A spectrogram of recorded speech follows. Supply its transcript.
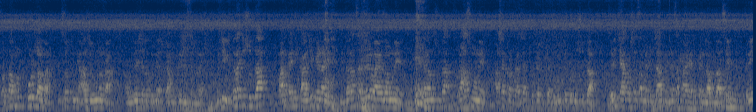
स्वतःहून फोड लावला की सर तुम्ही आज येऊ नका. उद्देशाला तुम्ही स्टॅम्प घरी विसरला आहे म्हणजे इतरांची सुद्धा बारकाईने काळजी घेणारी इतरांचा वेळ वाया जाऊ नये इतरांना सुद्धा त्रास होऊ नये अशा प्रकारच्या छोट्या छोट्या भूमिकेकडून सुद्धा जरी चार वर्षाचा चार महिन्याचा काळ या ठिकाणी लाभला असेल तरी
